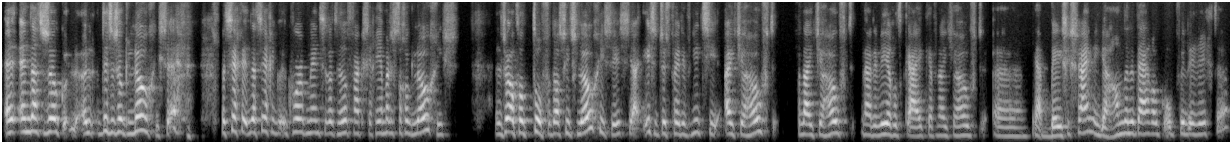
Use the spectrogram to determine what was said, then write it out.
En, en, dat is ook, dit is ook logisch. Hè? Dat, zeg, dat zeg ik, ik hoor mensen dat heel vaak zeggen. Ja, maar dat is toch ook logisch? Dat is altijd wel tof. Want als iets logisch is, ja, is het dus per definitie uit je hoofd, vanuit je hoofd naar de wereld kijken. En vanuit je hoofd uh, ja, bezig zijn. En je handelen daar ook op willen richten.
